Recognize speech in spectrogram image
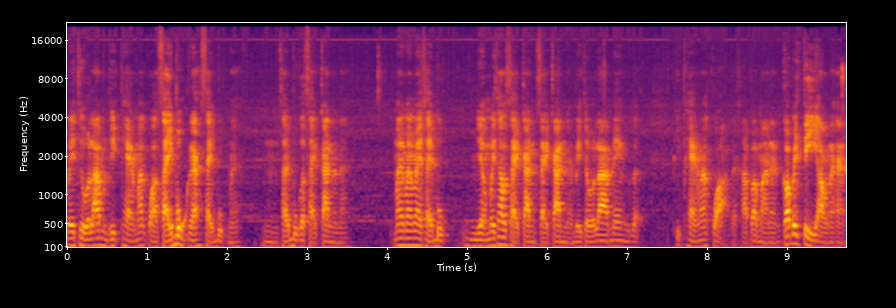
เมเทวรามันพลิกแพงมากกว่าสายบุกนะสายบุกนะอืมสายบุกกับสายกันนะไม่ไม่ไม่สายบุกยังไม่เท่าสายกันสายกันเนี่ยเมเทวราแม่งพลิกแพงมากกว่านะครับ ประมาณนั้นก็ไปตีเอานะฮะ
